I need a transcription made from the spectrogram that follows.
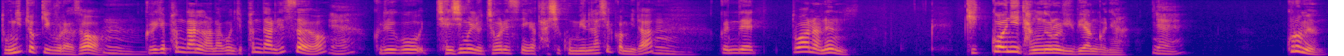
독립적 기구라서 음. 그렇게 판단을 안 하고 이제 판단을 했어요. 예. 그리고 재심을 요청을 했으니까 다시 고민을 하실 겁니다. 음. 그런데 또 하나는 기권이 당론을 위배한 거냐. 예. 그러면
